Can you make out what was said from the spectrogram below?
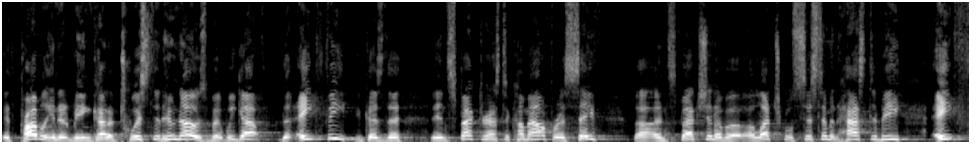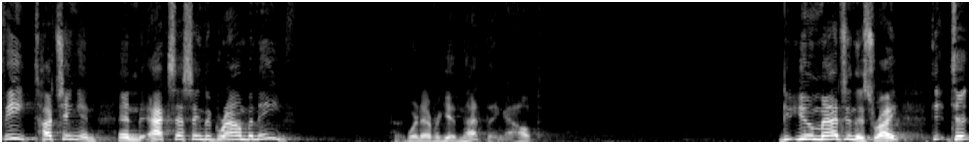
it probably ended up being kind of twisted, who knows? But we got the eight feet because the, the inspector has to come out for a safe uh, inspection of an electrical system. It has to be eight feet touching and, and accessing the ground beneath. We're never getting that thing out. You imagine this, right? To, to,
